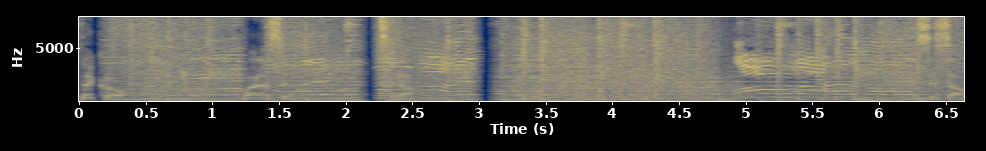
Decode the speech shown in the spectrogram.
D'accord. Voilà, c'est là. C'est là. C'est ça.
